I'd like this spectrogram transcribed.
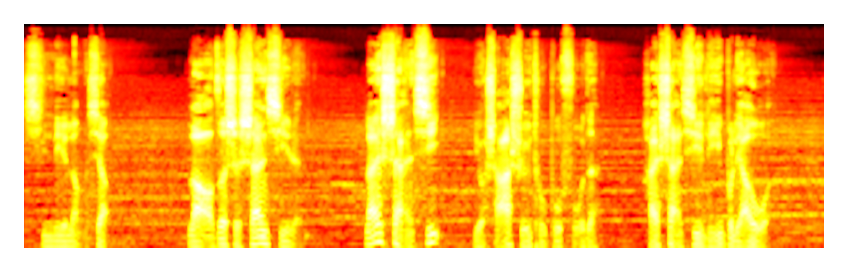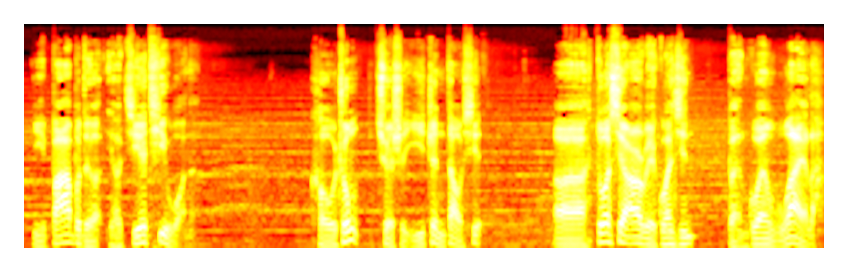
心里冷笑：老子是山西人，来陕西有啥水土不服的？还陕西离不了我？你巴不得要接替我呢？口中却是一阵道谢：“呃，多谢二位关心，本官无碍了。”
